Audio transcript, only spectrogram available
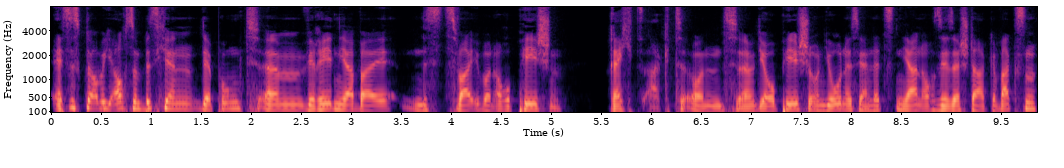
es ist, glaube ich, auch so ein bisschen der Punkt, ähm, wir reden ja bei NIS 2 über einen europäischen Rechtsakt und äh, die Europäische Union ist ja in den letzten Jahren auch sehr, sehr stark gewachsen.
